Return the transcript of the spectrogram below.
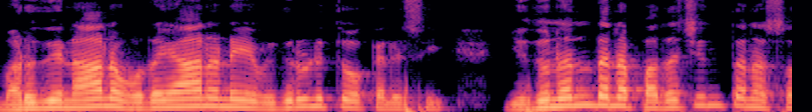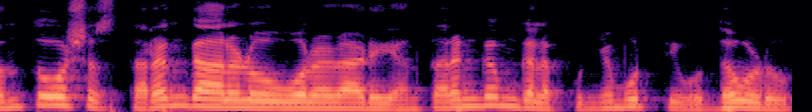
మరుదినాన ఉదయాననే విదురునితో కలిసి యదునందన పదచింతన సంతోష తరంగాలలో ఓలలాడే అంతరంగం గల పుణ్యమూర్తి ఉద్ధవుడు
